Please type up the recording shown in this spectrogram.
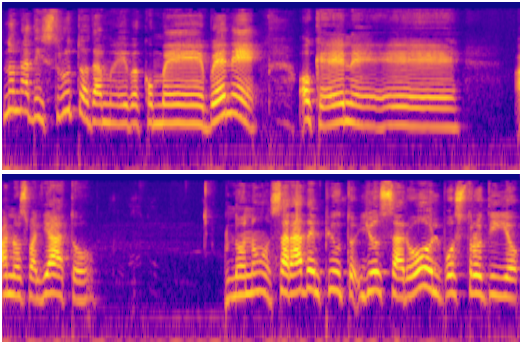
non ha distrutto Adamo e Eva come bene, ok, ne, hanno sbagliato, No, no, sarà adempiuto. Io sarò il vostro Dio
